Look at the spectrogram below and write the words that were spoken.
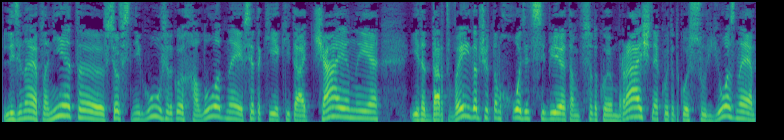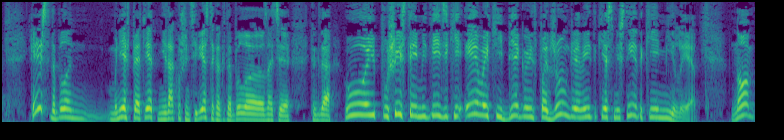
ледяная планета, все в снегу, все такое холодное, все такие какие-то отчаянные, и этот Дарт Вейдер что-то там ходит себе, там все такое мрачное, какое-то такое серьезное. Конечно, это было мне в пять лет не так уж интересно, как это было, знаете, когда, ой, пушистые медведики Эвоки бегают по джунглям, и такие смешные, такие милые история. Но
